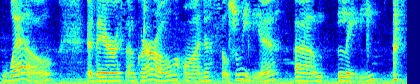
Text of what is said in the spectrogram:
Well, there's a girl on social media, a lady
